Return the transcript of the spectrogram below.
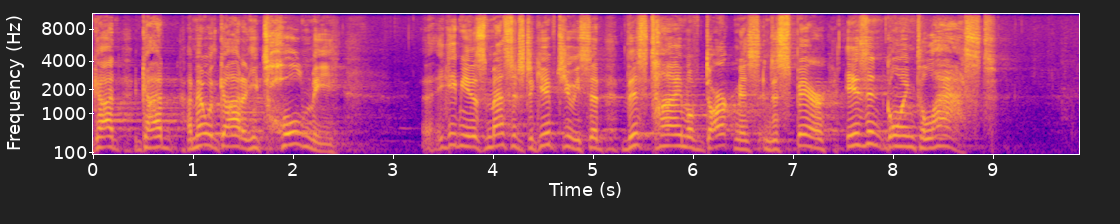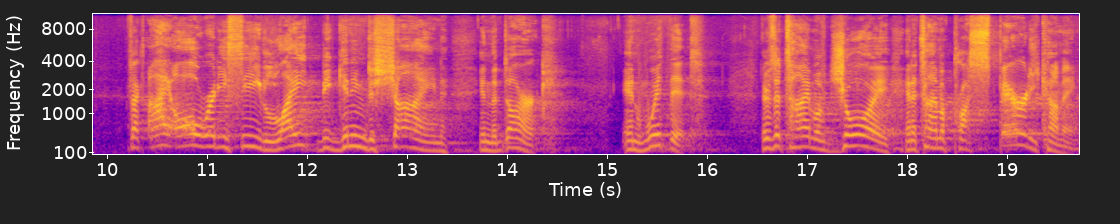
God, God, I met with God and He told me, He gave me this message to give to you. He said, This time of darkness and despair isn't going to last. In fact, I already see light beginning to shine in the dark. And with it, there's a time of joy and a time of prosperity coming.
